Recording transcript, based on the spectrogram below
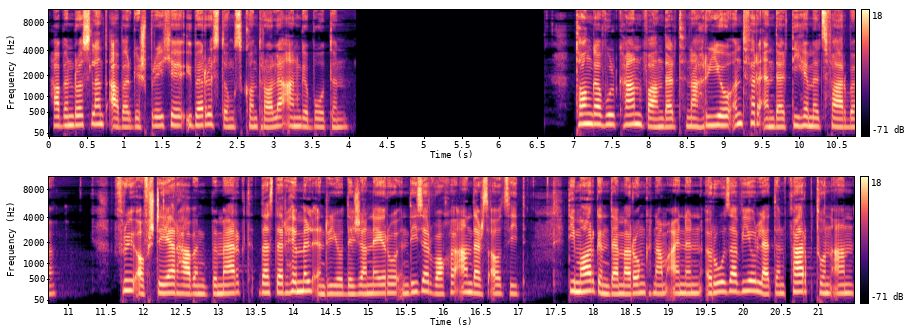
haben Russland aber Gespräche über Rüstungskontrolle angeboten. Tonga-Vulkan wandert nach Rio und verändert die Himmelsfarbe. Frühaufsteher haben bemerkt, dass der Himmel in Rio de Janeiro in dieser Woche anders aussieht. Die Morgendämmerung nahm einen rosa-violetten Farbton an,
